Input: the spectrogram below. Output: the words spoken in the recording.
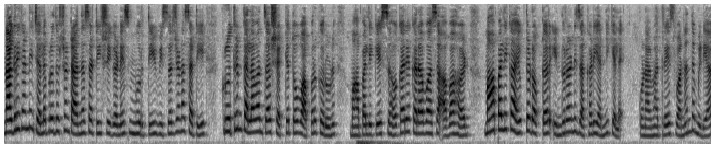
नागरिकांनी जलप्रदूषण टाळण्यासाठी श्री गणेश मूर्ती विसर्जनासाठी कृत्रिम तलावांचा शक्यतो वापर करून महापालिकेस सहकार्य करावं असं आवाहन महापालिका आयुक्त डॉक्टर इंदुराणी जाखड यांनी केलंय. कुणाल म्हात्रे स्वानंद मीडिया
